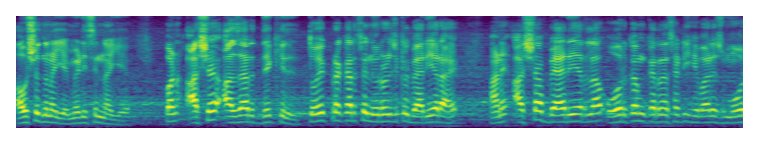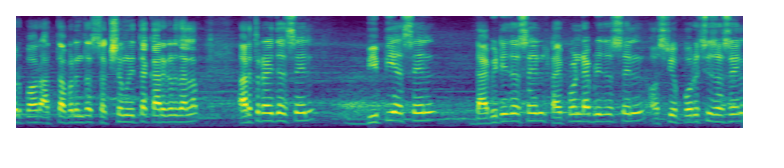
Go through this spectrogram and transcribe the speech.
औषध नाही आहे मेडिसिन नाही आहे पण असे आजार देखील तो एक प्रकारचं न्यूरोलॉजिकल बॅरियर आहे आणि अशा बॅरियरला ओव्हरकम करण्यासाठी हिवारेज मोर पॉवर आत्तापर्यंत सक्षमरित्या कारगर झाला. अर्थराईज असेल बी पी असेल डायबिटीज असेल टाईप वन डायबिटीज असेल ऑस्टिओपोरोसिस असेल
